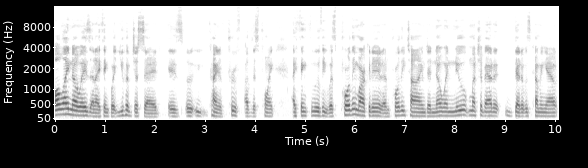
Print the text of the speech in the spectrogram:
all I know is, and I think what you have just said is uh, kind of proof of this point. I think the movie was poorly marketed and poorly timed, and no one knew much about it that it was coming out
